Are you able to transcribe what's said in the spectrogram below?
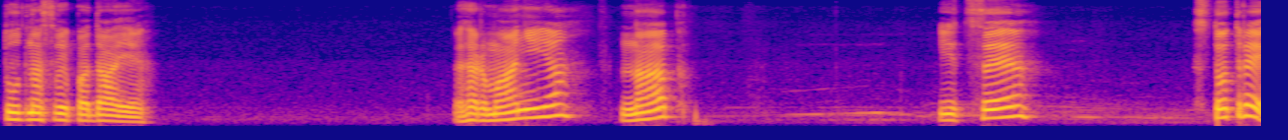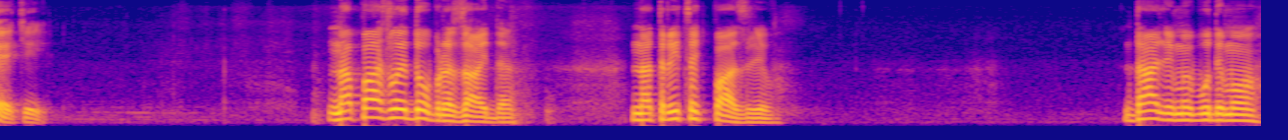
Тут нас випадає Германія, НАП. І це 103. На пазли добре зайде. На 30 пазлів. Далі ми будемо.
